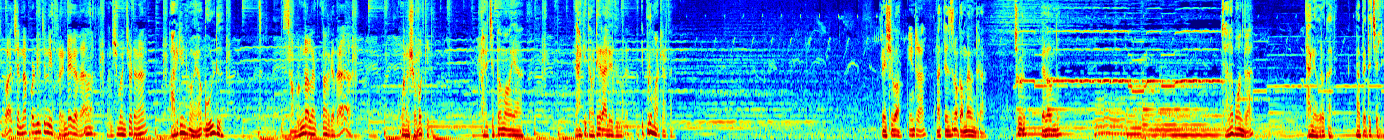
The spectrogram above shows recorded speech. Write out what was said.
శివ చిన్నప్పటి నుంచి నీ ఫ్రెండే కదా. మనిషి మంచోడనా? ఆడికేంటి మావయ్య? గోల్డ్. సంబంధాలు అంటున్నారు కదా. మన శుభకి. మరి చెప్పా మావయ్య. నాకు ఇది ఒకటే రాలేదు. ఇప్పుడు మాట్లాడతాను. రే శివ ఏంట్రా? నాకు తెలిసిన ఒక అమ్మాయి ఉందిరా. చూడు ఎలా ఉందో. చాలా బాగుందిరా. తను ఎవరో కాదు. నా పెద్ద చెల్లి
